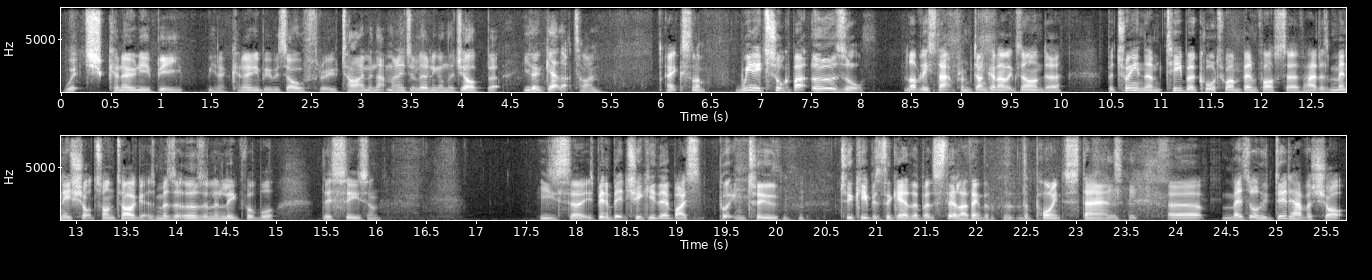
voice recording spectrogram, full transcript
which can only be you know can only be resolved through time and that manager learning on the job. But you don't get that time. Excellent. We need to talk about Ozil. Lovely stat from Duncan Alexander. Between them, Thibaut Courtois and Ben Foster have had as many shots on target as Mesut Ozil in league football this season. He's uh, he's been a bit cheeky there by putting two two keepers together, but still, I think the the point stands. Uh, Mesut, who did have a shot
